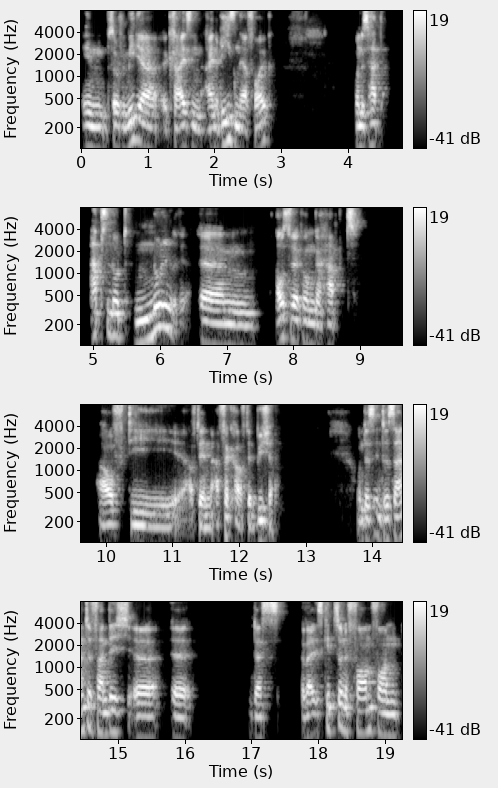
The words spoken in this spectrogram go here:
in Social Media Kreisen ein Riesenerfolg. Und es hat absolut null ähm, Auswirkungen gehabt auf, die, auf den Verkauf der Bücher. Und das Interessante fand ich, äh, äh, dass, weil es gibt so eine Form von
